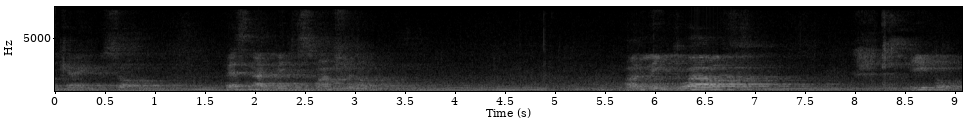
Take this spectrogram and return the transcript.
Okay, so let's not be dysfunctional. Only 12 people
